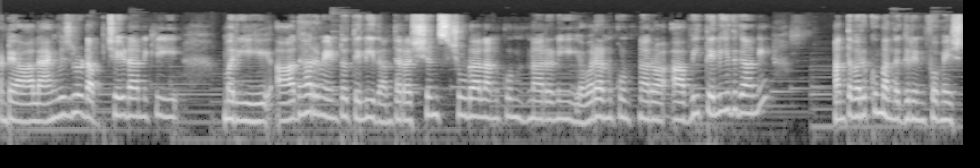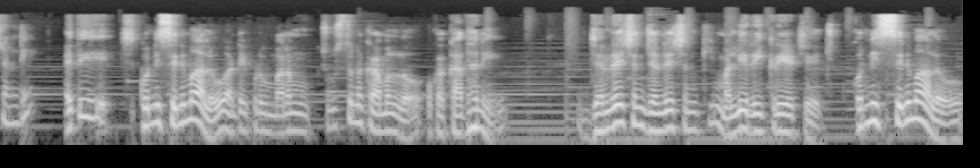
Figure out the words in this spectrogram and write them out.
అంటే ఆ లాంగ్వేజ్లో డబ్ చేయడానికి మరి ఆధారం ఏంటో తెలియదు అంత రష్యన్స్ చూడాలనుకుంటున్నారని ఎవరు అనుకుంటున్నారో అవి తెలియదు కానీ అంతవరకు మన దగ్గర ఇన్ఫర్మేషన్ ఉంది. అయితే కొన్ని సినిమాలు అంటే ఇప్పుడు మనం చూస్తున్న క్రమంలో ఒక కథని జనరేషన్ జనరేషన్కి మళ్ళీ రీక్రియేట్ చేయొచ్చు. కొన్ని సినిమాలు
